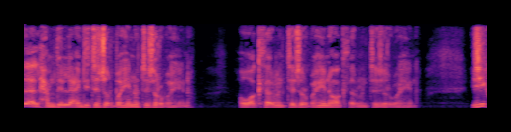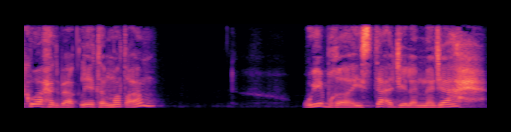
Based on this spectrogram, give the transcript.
الحمد لله عندي تجربة هنا وتجربة هنا. أو أكثر من تجربة هنا وأكثر من تجربة هنا. يجيك واحد بعقلية المطعم ويبغى يستعجل النجاح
